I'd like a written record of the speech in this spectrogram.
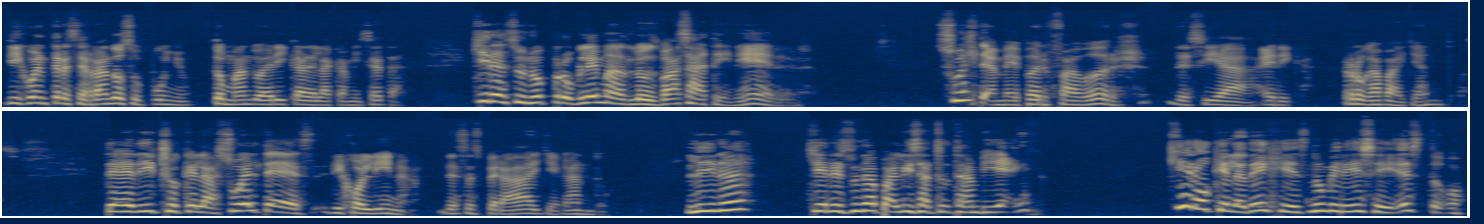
Dijo entrecerrando su puño, tomando a Erika de la camiseta. Quieras o no problemas, los vas a tener. Suéltame, por favor, decía Erika. Rogaba llantos. Te he dicho que la sueltes, dijo Lina, desesperada llegando. Lina, ¿quieres una paliza tú también? Quiero que la dejes, no merece esto.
